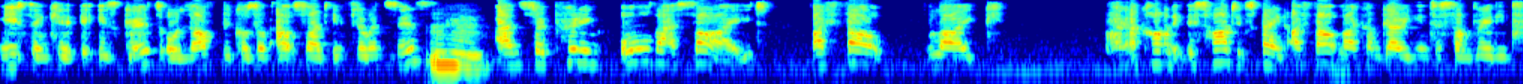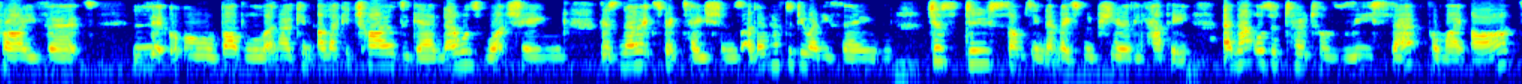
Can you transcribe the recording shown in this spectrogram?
you think it is good or love because of outside influences. Mhm. And so, putting all that aside, I felt like I, I can't. It's hard to explain. I felt like I'm going into some really private little bubble, and I can I'm like a child again. No one's watching. There's no expectations. I don't have to do anything. Just do something that makes me purely happy. And that was a total reset for my art.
